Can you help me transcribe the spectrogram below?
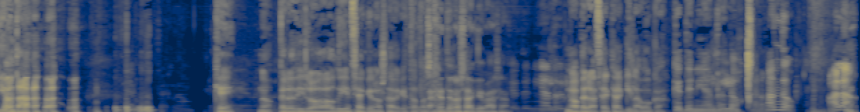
Idiota. ¿Qué? No, pero dilo a la audiencia que no sabe qué está La pasando. gente no sabe qué pasa. Que tenía el reloj, No, pero acerca aquí la boca. que tenía el reloj cargando. ¡Hala!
